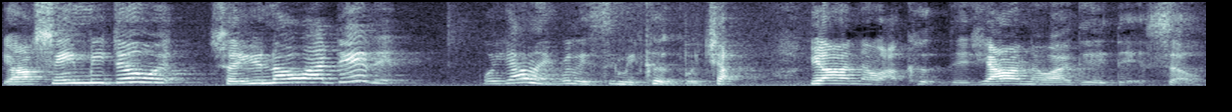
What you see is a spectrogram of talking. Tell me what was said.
Y'all seen me do it, so you know I did it. Well, y'all ain't really seen me cook, but y'all y'all know I cooked this. Y'all know I did this, so.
